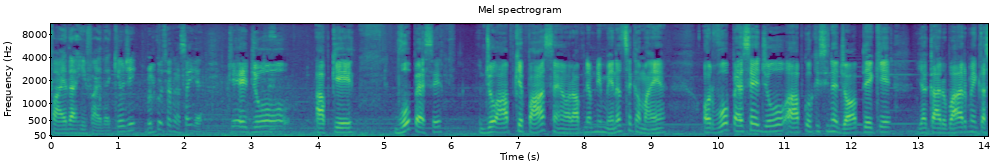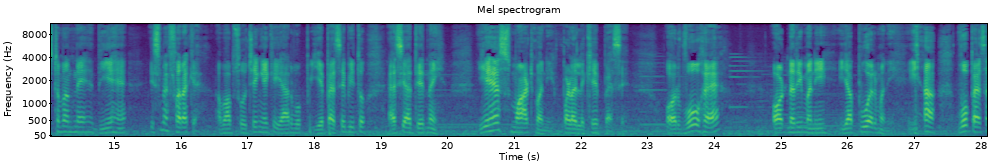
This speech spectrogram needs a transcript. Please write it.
فائدہ ہی فائدہ کیوں جی؟ بالکل سر، ایسا ہی ہے کہ جو آپ کے وہ پیسے جو آپ کے پاس ہیں اور آپ نے اپنی محنت سے کمائے ہیں اور وہ پیسے جو آپ کو کسی نے جاب دے کے یا کاروبار میں کسٹمر نے دیے ہیں، اس میں فرق ہے۔ اب آپ سوچیں گے کہ یار وہ یہ پیسے بھی تو ایسے آتے نہیں۔ یہ ہے اسمارٹ منی پڑھے لکھے پیسے۔ اور وہ ہے آرڈنری منی یا پور منی یا وہ پیسہ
